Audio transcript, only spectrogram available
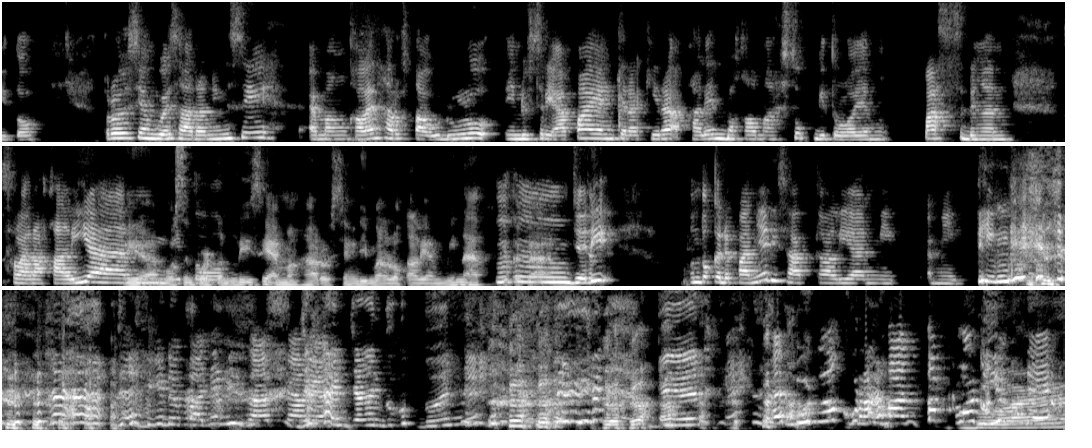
gitu. Terus yang gue saranin sih, emang kalian harus tahu dulu industri apa yang kira-kira kalian bakal masuk gitu loh, yang pas dengan selera kalian. Iya, most gitu. importantly sih emang harus yang di mana lo kalian minat gitu Mm-mm, kan. Jadi untuk ke depannya di saat kalian meet, meeting, jadi ke depannya di saat kalian, Jangan jangan gugup bun. Bun. eh bun lo kurang mantep lo diem deh.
